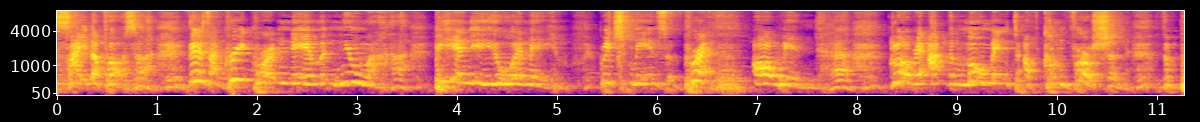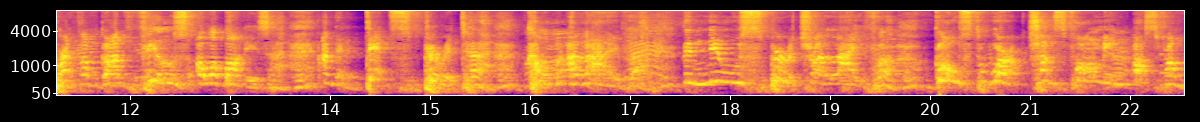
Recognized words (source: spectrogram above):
inside of us. There's a Greek word named pneuma, P-N-E-U-M-A which means breath or wind. Glory at the moment of conversion, the breath of God fills our bodies, and the dead spirit come alive. The new spiritual life uh, goes to work, transforming us from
